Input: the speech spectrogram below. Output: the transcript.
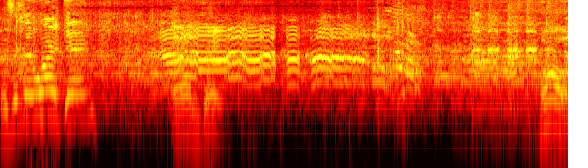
This isn't working. And great. Oh.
